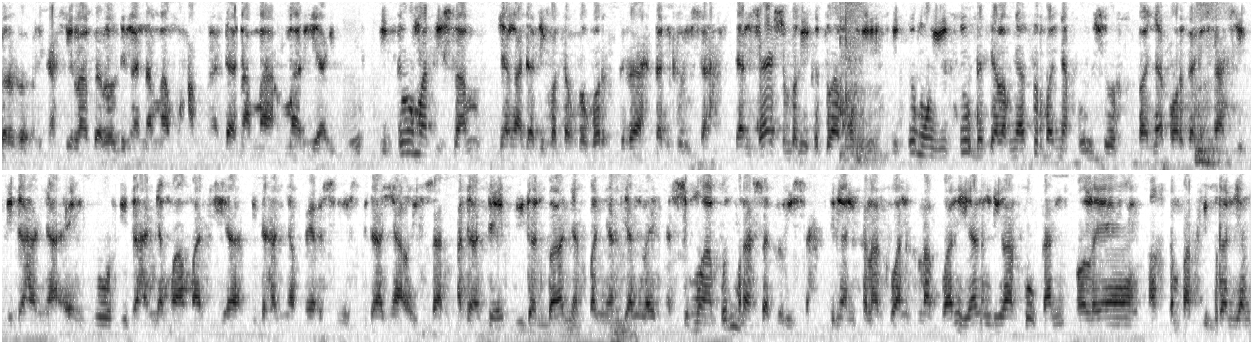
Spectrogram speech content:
berdikasih label dengan nama Muhammad dan nama Maria itu, itu umat Islam yang ada di Kota Bogor gerah dan gelisah. Dan saya sebagai Ketua MUI, itu MUI itu di dalamnya tuh banyak unsur, banyak organisasi, tidak hanya NU, tidak hanya Muhammadiyah, tidak hanya Persis, tidak hanya Al ada DPI dan banyak-banyak yang lainnya. Semua pun merasa gelisah dengan kelakuan-kelakuan yang dilakukan oleh uh, tempat hiburan yang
